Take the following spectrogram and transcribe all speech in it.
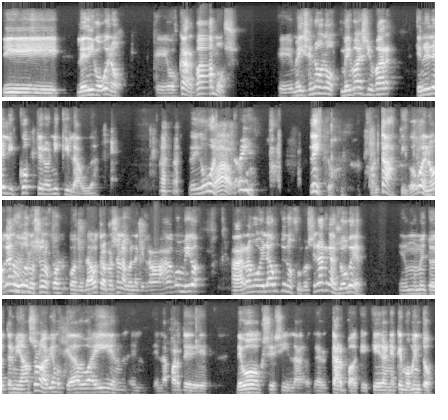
Y le digo, bueno, eh, Oscar, vamos. Eh, me dice, no, no, me va a llevar en el helicóptero Nicky Lauda. Le digo, bueno, está bien. Listo, fantástico. Bueno, acá nosotros con, la otra persona con la que trabajaba conmigo, agarramos el auto y nos fuimos. Se larga a llover en un momento determinado. Nosotros habíamos quedado ahí en, la parte de, boxes y en la, carpa que, era en aquel momento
